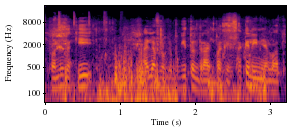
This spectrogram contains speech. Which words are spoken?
Entonces aquí, ahí le aflojé un poquito el drag para que saque línea el vato.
